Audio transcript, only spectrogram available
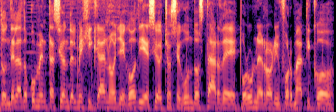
donde la documentación del mexicano llegó 18 segundos tarde por un error informático.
